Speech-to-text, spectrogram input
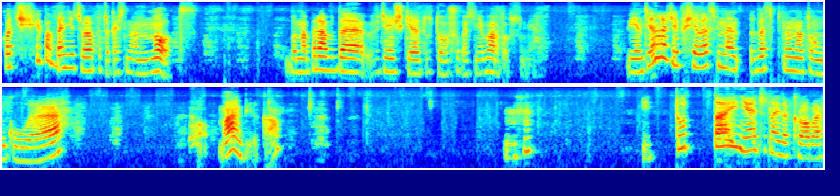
Choć chyba będzie trzeba poczekać na noc. Bo naprawdę w dzień szkieletów to szukać nie warto w sumie. Więc ja na razie się wespnę, wespnę na tą górę. O, mamy wilka. Mhm. I tutaj nie czy tutaj za krowę.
